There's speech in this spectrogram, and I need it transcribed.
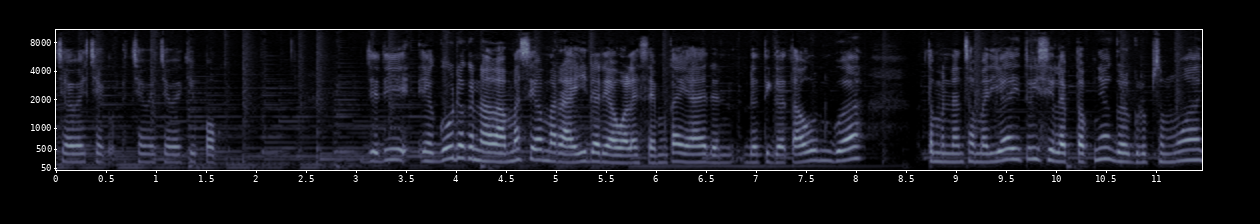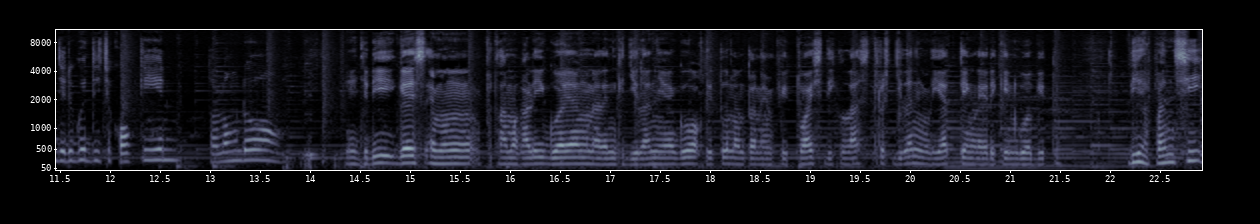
cewek-cewek cewek-cewek K-pop. Jadi ya gue udah kenal lama sih sama Rai dari awal SMK ya dan udah tiga tahun gue temenan sama dia itu isi laptopnya girl group semua jadi gue dicekokin tolong dong. Ya jadi guys emang pertama kali gue yang nalin ke Jilannya Gue waktu itu nonton MV Twice di kelas Terus Jilan ngeliat kayak ngelirikin gue gitu. Dia apaan sih?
